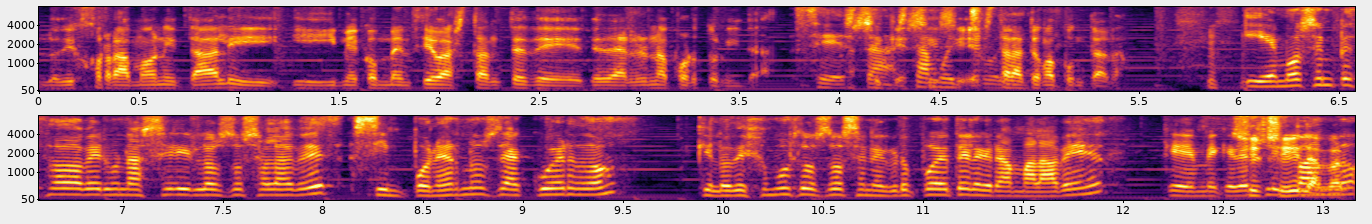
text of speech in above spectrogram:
lo dijo Ramón y tal y, y me convenció bastante de, de, darle una oportunidad. Sí, está, Así que está sí, muy sí, chula. esta la tengo apuntada. Y hemos empezado a ver una serie los dos a la vez sin ponernos de acuerdo, que lo dijimos los dos en el grupo de Telegram a la vez, que me quedé Sí, sí, la flipando.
